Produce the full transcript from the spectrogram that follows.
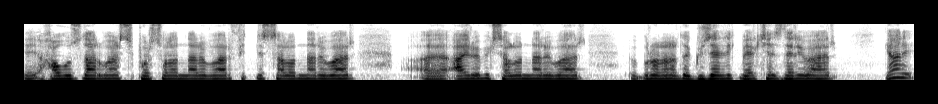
e, havuzlar var, spor salonları var, fitness salonları var, e, aerobik salonları var. Buralarda güzellik merkezleri var. Yani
